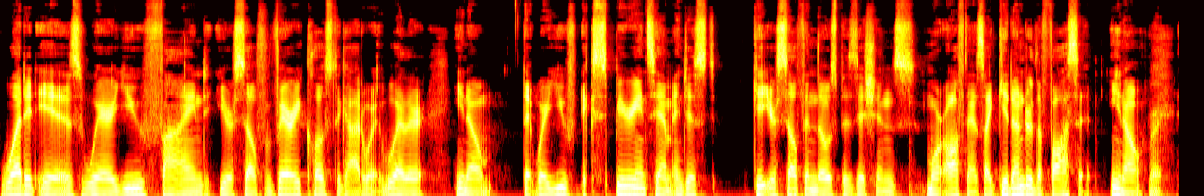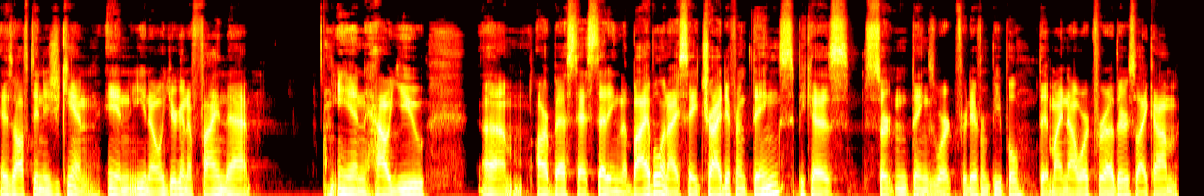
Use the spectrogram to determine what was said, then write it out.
what it is where you find yourself very close to God, whether, you know, that where you experience Him and just get yourself in those positions more often. It's like get under the faucet, you know, right. as often as you can. And, you know, you're going to find that in how you um, are best at studying the Bible. And I say try different things because certain things work for different people that might not work for others. Like I'm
